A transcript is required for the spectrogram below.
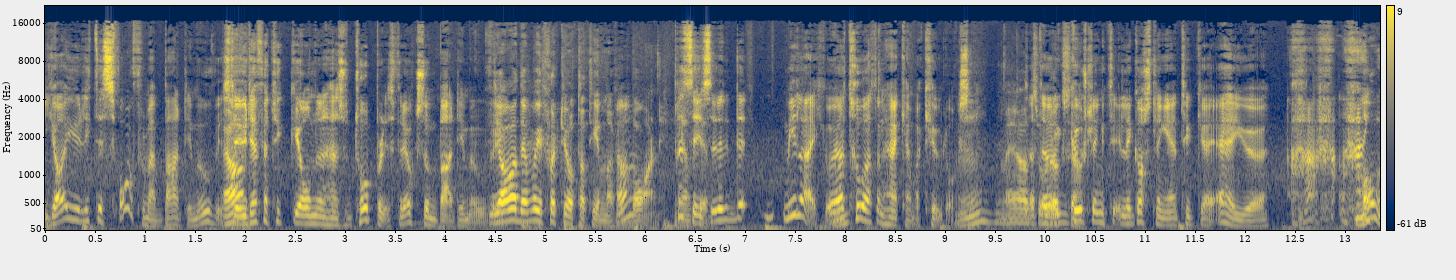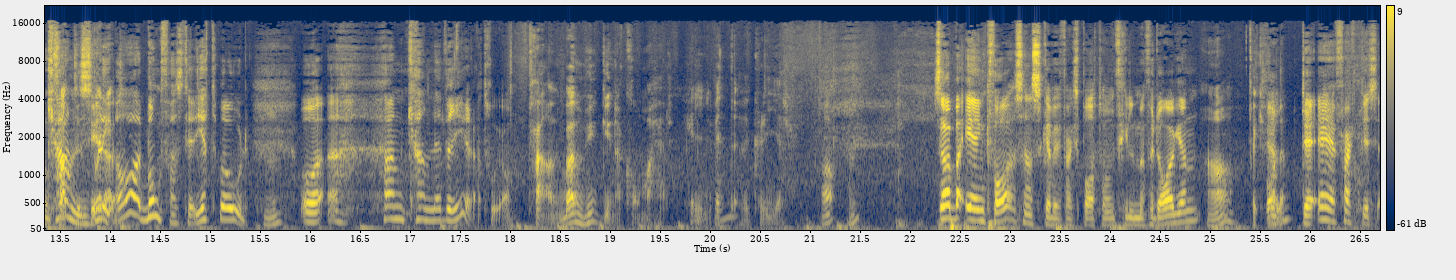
Jag är ju lite svag för de här buddy movies. Ja. Det är ju därför jag tycker om den här Zootropolis. För det är också en buddy movie. Ja, det var ju 48 timmar för Ja, barn. Precis, det, det, me like. Och jag tror att den här kan vara kul också. Mm, men jag tror att, också. Gosling, eller Gosling tycker jag är ju... Han, han, han kan bli... Ja, mångfacetterad. Jättebra ord. Mm. Och eh, han kan leverera tror jag. Fan, bara myggorna komma här. Helvete, det kliar. Ja. Så jag har bara en kvar, sen ska vi faktiskt prata om filmen för dagen. Ja, för kvällen. Och det är faktiskt,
